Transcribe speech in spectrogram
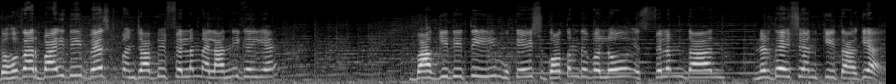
2022 ਦੀ ਬੈਸਟ ਪੰਜਾਬੀ ਫਿਲਮ ਐਲਾਨੀ ਗਈ ਹੈ। ਬਾਗੀ ਦੀ ਧੀ ਮੁਕੇਸ਼ ਗੌਤਮ ਦੇ ਵੱਲੋਂ ਇਸ ਫਿਲਮ ਦਾ ਨਿਰਦੇਸ਼ਨ ਕੀਤਾ ਗਿਆ ਹੈ।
